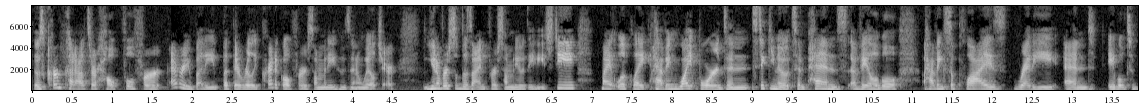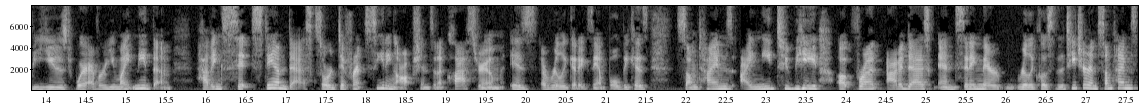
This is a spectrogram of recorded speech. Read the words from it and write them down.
those curb cutouts are helpful for everybody, but they're really critical for somebody who's in a wheelchair. Universal design for somebody with ADHD might look like having whiteboards and sticky notes and pens available, having supplies ready and able to be used wherever you might need them, having sit stand desks or different seating options in a classroom is a really good example because sometimes I need to be up front at a desk and sitting there really close to the teacher. And sometimes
